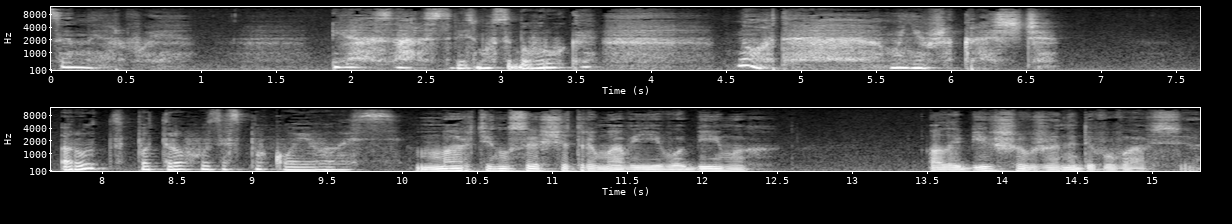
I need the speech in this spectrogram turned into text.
Це нерви. Я зараз візьму себе в руки. Ну от, мені вже краще. Рут потроху заспокоювалась. Мартін усе ще тримав її в обіймах, але більше вже не дивувався.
